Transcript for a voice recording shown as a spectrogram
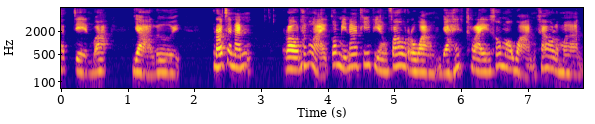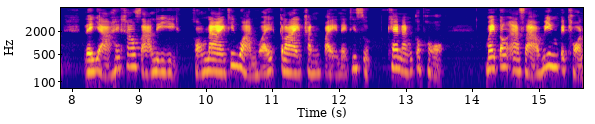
ชัดเจนว่า อย่าเลย เพราะฉะนั้นเราทั้งหลายก็มีหน้าที่เพียงเฝ้าระวัง อย่าให้ใครเข้ามาหวานข้าวละมาน และอย่าให้ข้าวสาลีของนายที่หวานไว้กลายพันธุ์ไปในที่สุดแค่นั้นก็พอ ไม่ต้องอาสาวิ่งไปถอน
